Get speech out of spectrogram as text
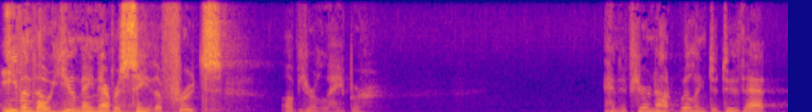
even though you may never see the fruits of your labor? And if you're not willing to do that,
